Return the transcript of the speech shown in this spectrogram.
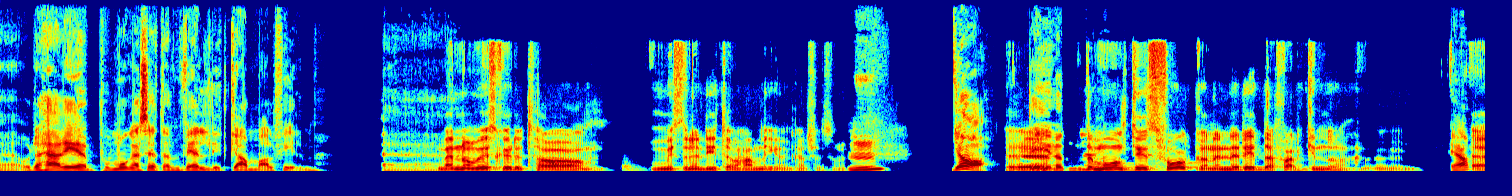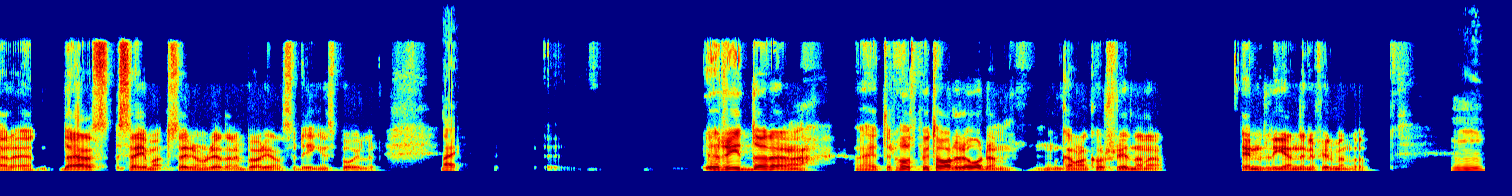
Eh, och det här är på många sätt en väldigt gammal film. Eh, Men om vi skulle ta åtminstone lite av handlingen kanske. Så. Mm. Ja. Är eh, The Maltese Falcon, eller Riddarfalken då. Eh, ja. Är, det här säger, man, säger de redan i början så det är ingen spoiler. Nej. Eh, Riddarna, vad heter Hospitalorden, de gamla korsriddarna. Enligt legenden i filmen då. Mm.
